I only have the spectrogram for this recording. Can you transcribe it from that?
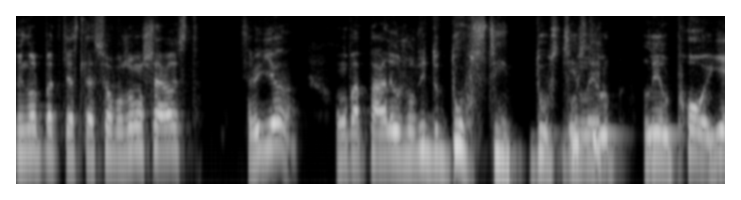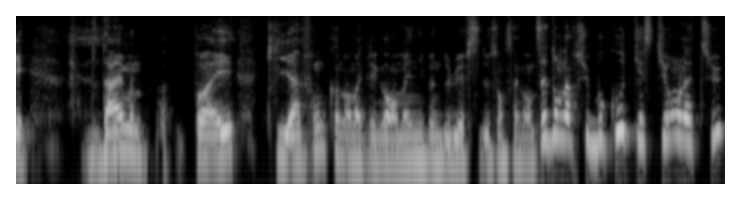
Bienvenue dans le podcast La Sueur. Bonjour mon cher host. Salut Guillaume. On va parler aujourd'hui de Dustin. Dustin, Dustin. Lil Poirier. Diamond Poirier qui affronte Conor McGregor en main event de l'UFC 257. On a reçu beaucoup de questions là-dessus.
